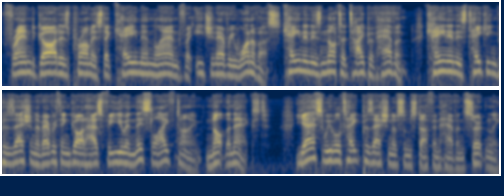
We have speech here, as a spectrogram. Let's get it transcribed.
Friend, God has promised a Canaan land for each and every one of us. Canaan is not a type of heaven. Canaan is taking possession of everything God has for you in this lifetime, not the next. Yes, we will take possession of some stuff in heaven, certainly.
